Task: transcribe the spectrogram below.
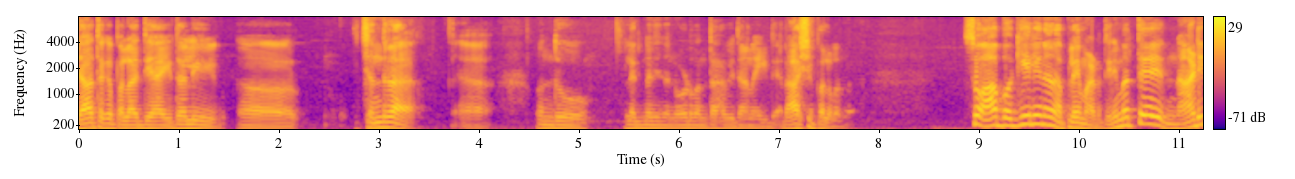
ಜಾತಕ ಫಲಾಧ್ಯಾಯ ಇದರಲ್ಲಿ ಚಂದ್ರ ಒಂದು ಲಗ್ನದಿಂದ ನೋಡುವಂತಹ ವಿಧಾನ ಇದೆ, ರಾಶಿ ಫಲವನ್ನು. ಸೊ ಆ ಬಗೆಯಲ್ಲಿ ನಾನು ಅಪ್ಲೈ ಮಾಡ್ತೀನಿ. ಮತ್ತು ನಾಡಿ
